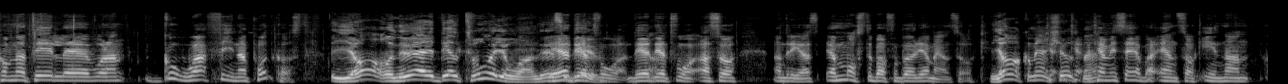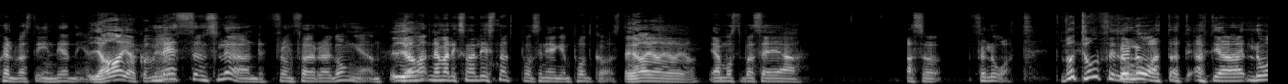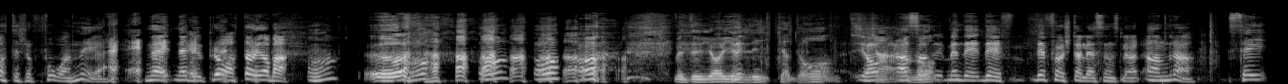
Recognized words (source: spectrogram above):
välkomna till eh, våran goa fina podcast. Ja, och nu är det del två Johan. Det är del grymt. två. Det är del två. Alltså, Andreas, jag måste bara få börja med en sak. Ja, kom igen, kör Kan, kan vi säga bara en sak innan självaste inledningen? Ja, jag kommer igen. Lessons learned från förra gången. Ja. När, man, när man liksom har lyssnat på sin egen podcast. Ja, ja, ja, ja. Jag måste bara säga, alltså, förlåt. Vadå förlåt? Förlåt att, att jag låter så fånig. när, när du pratar och jag bara, "Ja, ja, ja, ja." Men du, jag gör likadant. Ja, Kära alltså, men det, det, är, det är första lessons learned. Andra, säg,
